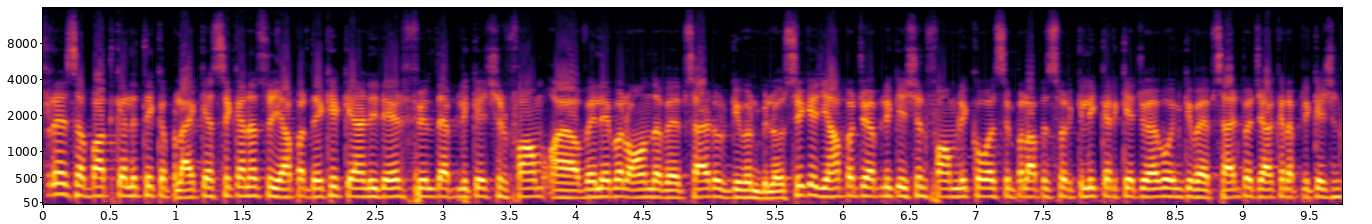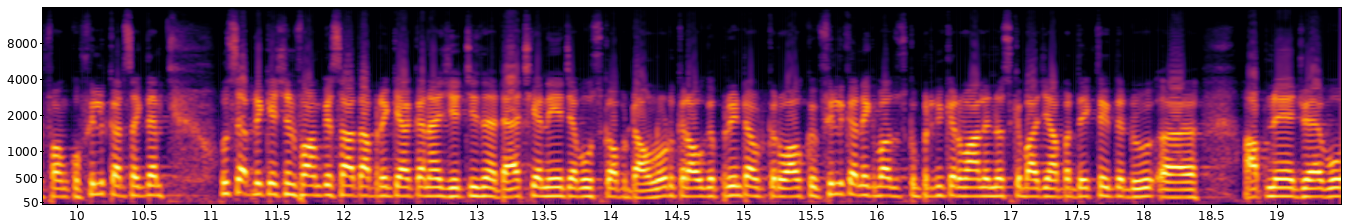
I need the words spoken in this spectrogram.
फ्रेंड्स अब बात कर लेते हैं कि अप्लाई कैसे करना सो यहाँ पर देखिए candidate fill the application form available on the website और गिवन बिलो ठीक है यहाँ पर जो एप्लीकेशन फॉर्म लिखा हुआ है सिंपल आप इस पर क्लिक करके जो है वो इनकी वेबसाइट पर जाकर एप्लीकेशन फॉर्म को फिल कर सकते हैं। उस एप्लीकेशन फॉर्म के साथ आपने क्या करना है, ये चीज़ें अटैच करनी है। जब उसको आप डाउनलोड कराओगे प्रिंट आउट करवाओगे फिल करने के बाद उसको प्रिंट करवा लेना। उसके बाद यहाँ पर देख सकते आपने जो है वो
